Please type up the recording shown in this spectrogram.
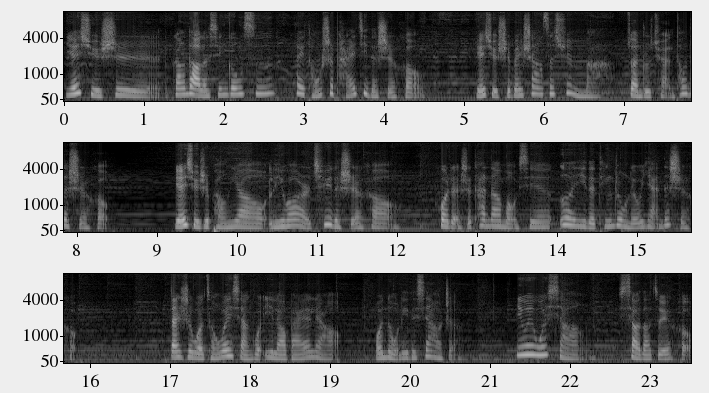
也许是刚到了新公司被同事排挤的时候，也许是被上司训骂攥住拳头的时候。也许是朋友离我而去的时候，或者是看到某些恶意的听众留言的时候，但是我从未想过一了百了。我努力的笑着，因为我想笑到最后。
